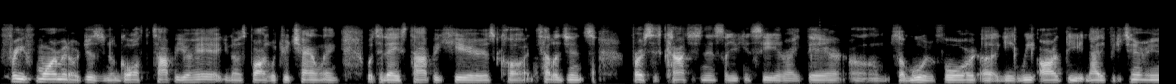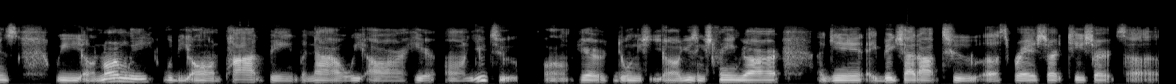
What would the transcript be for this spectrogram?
free form it or just you know go off the top of your head? You know, as far as what you're channeling. With today's topic here is called intelligence versus consciousness. So you can see it right there. Um, so moving forward, uh, again, we are the United Futuritarians. We uh, normally would be on Podbean, but now we are here on YouTube um, here doing uh, using StreamYard. Again, a big shout out to uh, Spreadshirt T-shirts. Uh,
